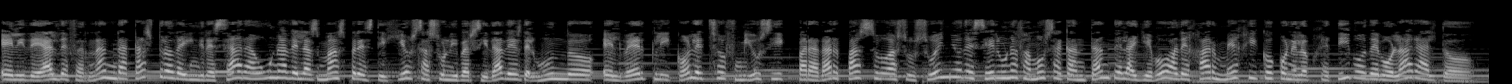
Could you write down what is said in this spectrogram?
El ideal de Fernanda Castro de ingresar a una de las más prestigiosas universidades del mundo, el Berklee College of Music, para dar paso a su sueño de ser una famosa cantante la llevó a dejar México con el objetivo de volar alto.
